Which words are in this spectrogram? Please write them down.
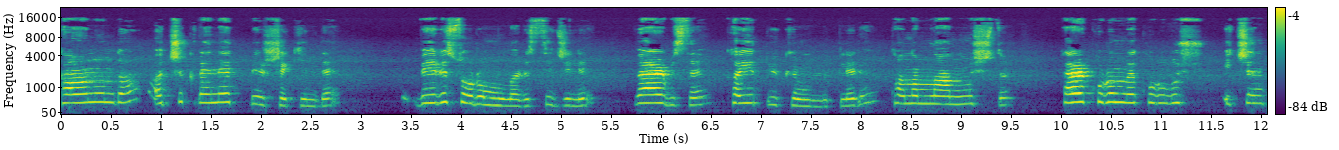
Kanunda açık ve net bir şekilde veri sorumluları sicili, verbise, kayıt yükümlülükleri tanımlanmıştır. Her kurum ve kuruluş için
